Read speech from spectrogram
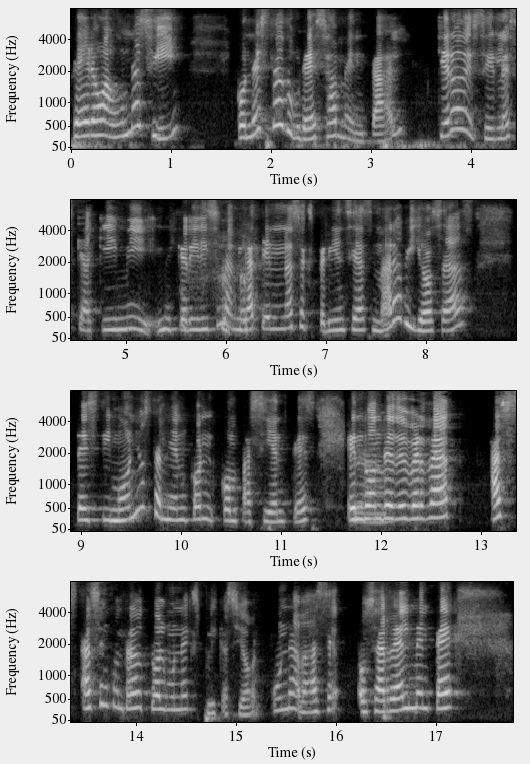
Pero aún así, con esta dureza mental, quiero decirles que aquí mi, queridísima amiga tiene unas experiencias maravillosas, testimonios también con, con pacientes, en donde de verdad has, has encontrado tú alguna explicación, una base, o sea, realmente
